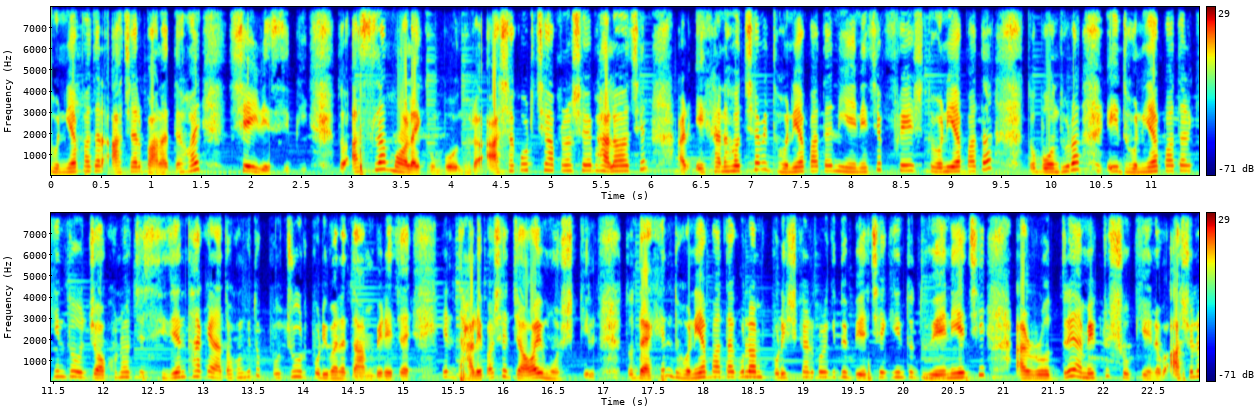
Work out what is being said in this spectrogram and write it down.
ধনিয়া পাতার আচার বানাতে হয় সেই রেসিপি তো আসসালামু আলাইকুম বন্ধুরা, আশা করছি আপনারা সবাই ভালো আছেন। আর এখানে হচ্ছে আমি ধনিয়া পাতা নিয়ে নিয়েছি ফ্রেশ ধনিয়া পাতা। তো বন্ধুরা, এই ধনিয়া পাতার কিন্তু যখন হচ্ছে সিজন থাকে না, তখন কিন্তু প্রচুর পরিমাণে দাম বেড়ে যায়। এর ধারে পাশে যাওয়াই মুশকিল। তো দেখেন ধনিয়া পাতাগুলো আমি পরিষ্কার করে কিন্তু বেছে কিন্তু ধুয়ে নিয়েছি আর রোদ্রে আমি একটু শুকিয়ে নেব। আসলে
